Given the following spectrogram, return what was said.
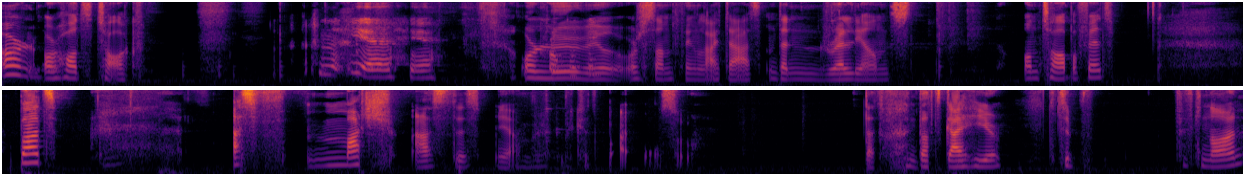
or or hot talk yeah, yeah. or. Louisville or something like that, and then Reliant on top of it. But as f- much as this, yeah, we, we could buy also that that guy here, tip fifty nine.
